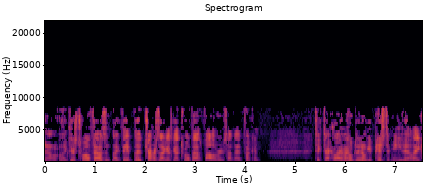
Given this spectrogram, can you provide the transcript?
You know, like there's twelve thousand. Like they the Tremor Saga's got twelve thousand followers on that fucking TikTok live. I hope they don't get pissed at me that like,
